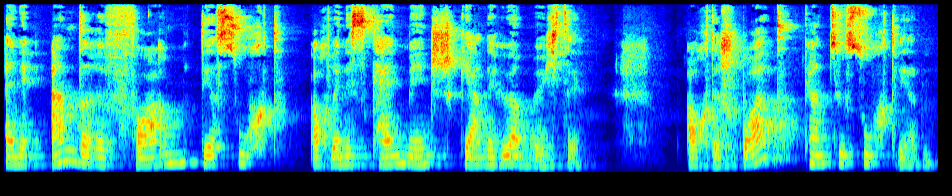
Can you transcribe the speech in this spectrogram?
eine andere Form der Sucht, auch wenn es kein Mensch gerne hören möchte. Auch der Sport kann zur Sucht werden.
